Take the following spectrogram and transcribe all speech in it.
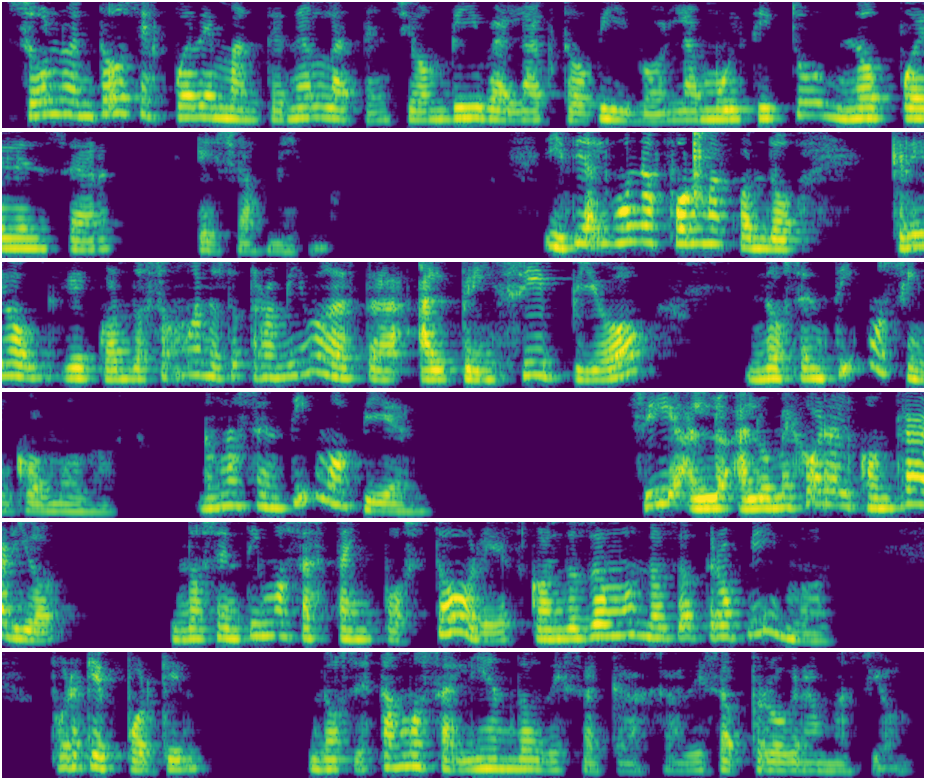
Solo entonces pueden mantener la atención viva, el acto vivo. La multitud no pueden ser ellos mismos. Y de alguna forma cuando creo que cuando somos nosotros mismos hasta al principio nos sentimos incómodos, no nos sentimos bien. ¿Sí? A lo, mejor al contrario, nos sentimos hasta impostores cuando somos nosotros mismos. ¿Por qué? Porque nos estamos saliendo de esa caja, de esa programación.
